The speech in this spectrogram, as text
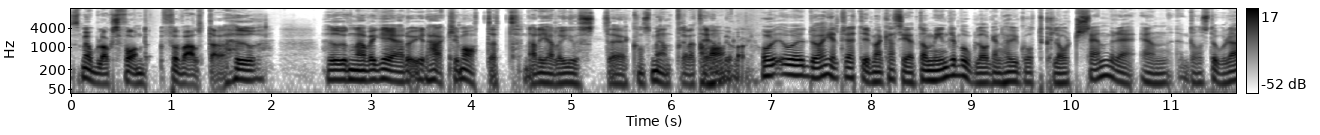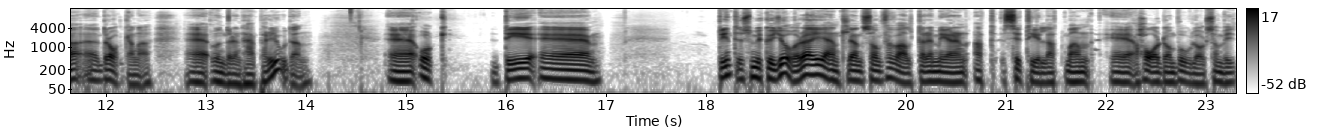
småbolagsfondförvaltare, hur, hur navigerar du i det här klimatet när det gäller just eh, konsumentrelaterade bolag? Och, och, du har helt rätt i, man kan se att de mindre bolagen har ju gått klart sämre än de stora eh, drakarna eh, under den här perioden. Eh, och det, eh, det är inte så mycket att göra egentligen som förvaltare mer än att se till att man eh, har de bolag som vi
